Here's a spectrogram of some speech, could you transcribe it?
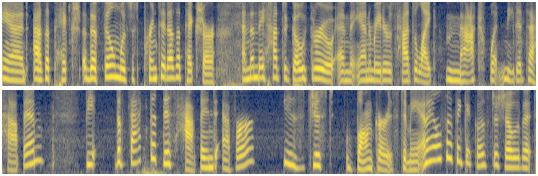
and as a picture. The film was just printed as a picture. And then they had to go through and the animators had to like match what needed to happen. The the fact that this happened ever is just bonkers to me. And I also think it goes to show that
